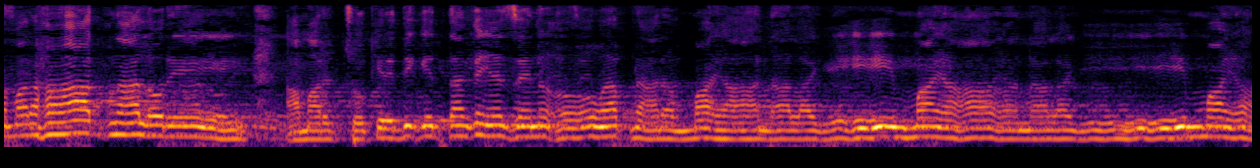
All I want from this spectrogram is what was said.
আমার হাত না লড়ে, আমার চোখের দিকে তাকাইয়া যেন আপনার মায়া না লাগে, মায়া না লাগে, মায়া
